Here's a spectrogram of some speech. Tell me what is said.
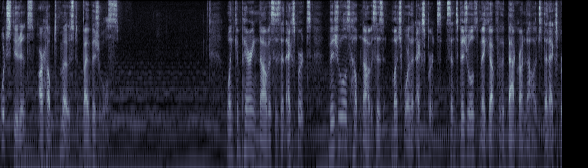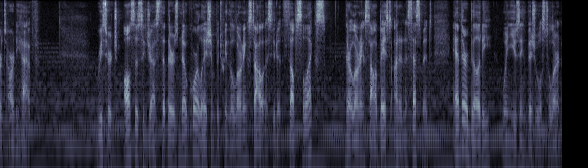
which students are helped most by visuals? When comparing novices and experts, visuals help novices much more than experts, since visuals make up for the background knowledge that experts already have. Research also suggests that there is no correlation between the learning style a student self-selects, their learning style based on an assessment, and their ability when using visuals to learn.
